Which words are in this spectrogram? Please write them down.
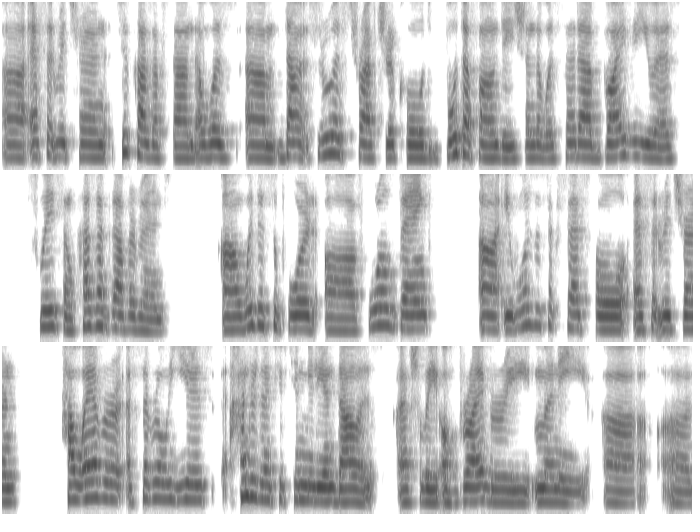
uh, asset return to Kazakhstan that was um, done through a structure called BOTA Foundation that was set up by the US, Swiss, and Kazakh government uh, with the support of World Bank. Uh, it was a successful asset return. However, uh, several years, 115 million dollars actually of bribery money uh, uh,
